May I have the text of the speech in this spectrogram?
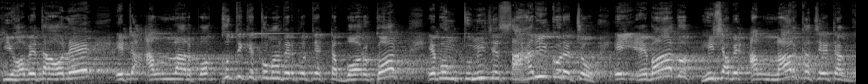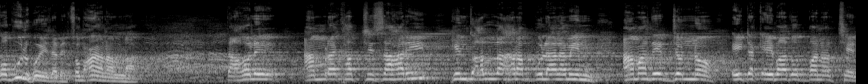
কি হবে তাহলে? এটা আল্লাহর পক্ষ থেকে তোমাদের প্রতি একটা বরকত এবং তুমি যে সাহারি করেছ, এই এবাদত হিসাবে আল্লাহর কাছে এটা কবুল হয়ে যাবে। সোমান আল্লাহ তাহলে আমরা খাচ্ছি সাহারি কিন্তু আল্লাহ রাব্বুল আলমিন আমাদের জন্য এইটাকে ইবাদত বানাচ্ছেন।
